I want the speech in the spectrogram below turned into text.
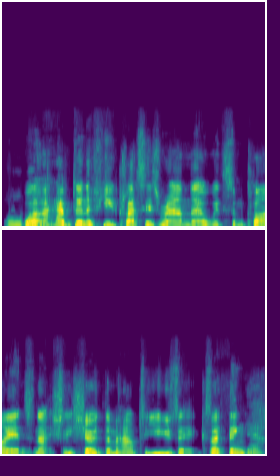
Or Well, what? I have done a few classes around there with some clients and actually showed them how to use it because I think Yeah.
